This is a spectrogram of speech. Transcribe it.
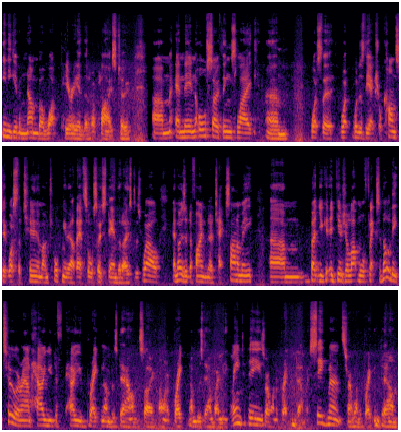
any given number, what period that it applies to. Um, and then also things like um, what's the what what is the actual concept, what's the term I'm talking about, that's also standardized as well. And those are defined in a taxonomy. Um, but you, it gives you a lot more flexibility too around how you def- how you break numbers down. So I want to break numbers down by legal entities, or I want to break them down by segments, or I want to break them down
